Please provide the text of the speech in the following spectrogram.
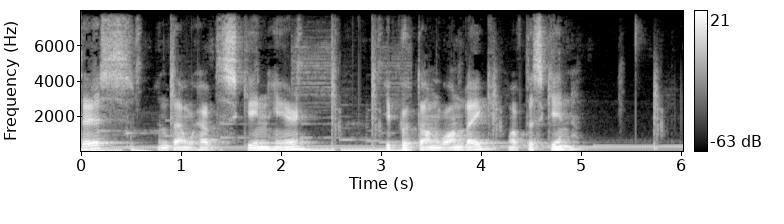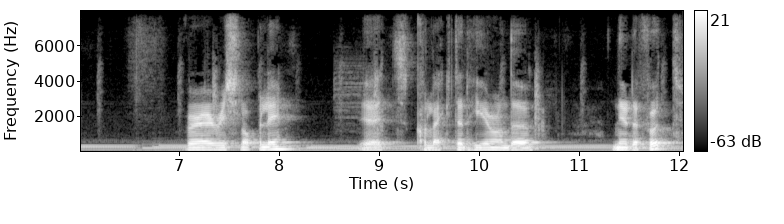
this, and then we have the skin here. He put on one leg of the skin very sloppily. It's collected here on the near the foot,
